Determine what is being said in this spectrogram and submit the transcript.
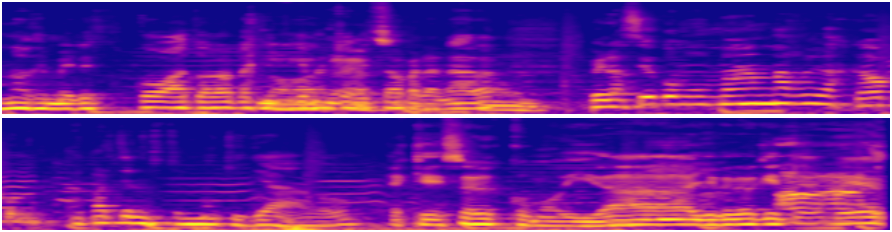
No desmerezco a toda la otra gente No, que me ha entrevistado para nada. no. Pero ha sido como más, más relajado. con- aparte no estoy maquillado. Es que eso es comodidad. Yo creo que te Ay, puede es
